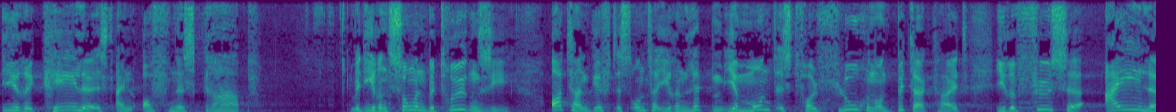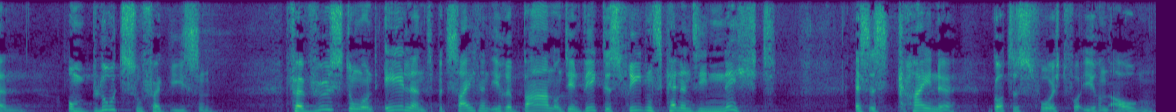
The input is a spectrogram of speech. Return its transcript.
ihre Kehle ist ein offenes Grab. Mit ihren Zungen betrügen sie. Otterngift ist unter ihren Lippen. Ihr Mund ist voll Fluchen und Bitterkeit. Ihre Füße eilen, um Blut zu vergießen. Verwüstung und Elend bezeichnen ihre Bahn und den Weg des Friedens kennen sie nicht. Es ist keine Gottesfurcht vor ihren Augen.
